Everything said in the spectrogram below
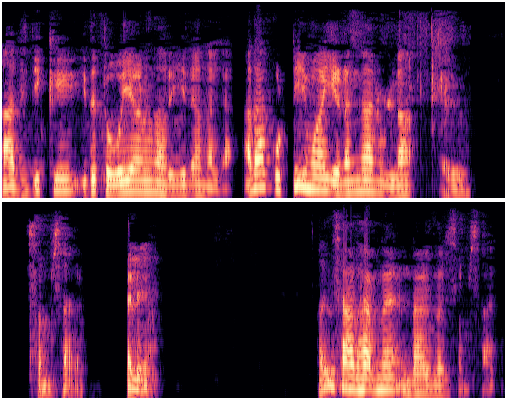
അതിഥിക്ക് ഇത് ടോയ് ആണെന്ന് അറിയില്ല എന്നല്ല. അത് ആ കുട്ടിയുമായി ഇണങ്ങാനുള്ള ഒരു സംസാരം. അല്ലേ? അത് സാധാരണ ഉണ്ടാകുന്ന ഒരു സംസാരം.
